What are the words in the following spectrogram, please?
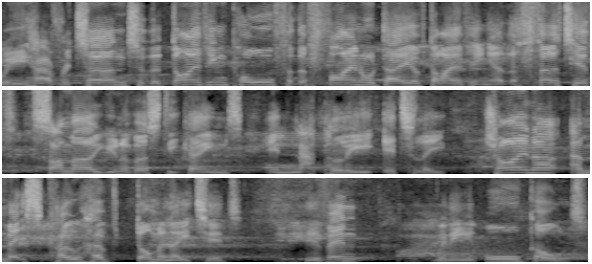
We have returned to the diving pool for the final day of diving at the 30th Summer University Games in Napoli, Italy. China and Mexico have dominated the event, winning all gold.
